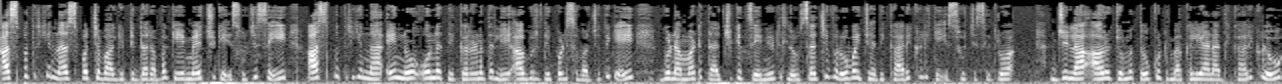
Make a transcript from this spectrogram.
ಆಸ್ಪತ್ರೆಯನ್ನು ಸ್ವಚ್ಛವಾಗಿಟ್ಟಿದ್ದರ ಬಗ್ಗೆ ಮೆಚ್ಚುಗೆ ಸೂಚಿಸಿ, ಆಸ್ಪತ್ರೆಯನ್ನ ಇನ್ನೂ ಉನ್ನತೀಕರಣದಲ್ಲಿ ಅಭಿವೃದ್ಧಿಪಡಿಸುವ ಜೊತೆಗೆ ಗುಣಮಟ್ಟದ ಚಿಕಿತ್ಸೆ ನೀಡಲು ಸಚಿವರು ವೈದ್ಯಾಧಿಕಾರಿಗಳಿಗೆ ಸೂಚಿಸಿದರು. ಜಿಲ್ಲಾ ಆರೋಗ್ಯ ಮತ್ತು ಕುಟುಂಬ ಕಲ್ಯಾಣಾಧಿಕಾರಿಗಳು,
